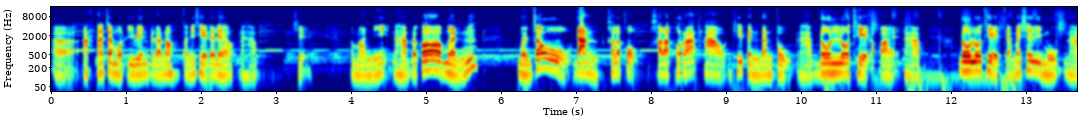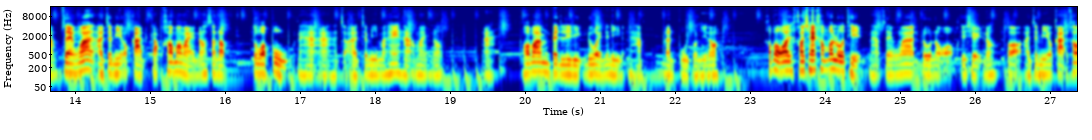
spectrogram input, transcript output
เอ่ออะน่าจะหมดอีเวนต์ไปแล้วเนาะตอนนี้เทรดได้แล้วนะครับโอเคประมาณนี้นะครับแล้วก็เหมือนเหมือนเจ้าดันคาราโกคาราโกระทาวที่เป็นดันปู่นะครับโดนโรเตทออกไปนะครับ โดนโรเตทแต่ไม่ใช่รีมูฟนะครับ แสดงว่าอาจจะมีโอกาสกลับเข้ามาใหม่เนาะสำหรับตัวปู่นะฮะอาจจะอาจจะมีมาให้หาใหม่เนาะอะเพราะว่ามันเป็นลิลิกด้วยนั่นเองนะครับ ดันปู่ตรงนี้เนาะเขาบอกว่าเขาใช้คำว่าโรเตทนะครับแสดงว่าโดนเอาออกเฉยๆเนาะก็อาจจะมีโอกาสเข้า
